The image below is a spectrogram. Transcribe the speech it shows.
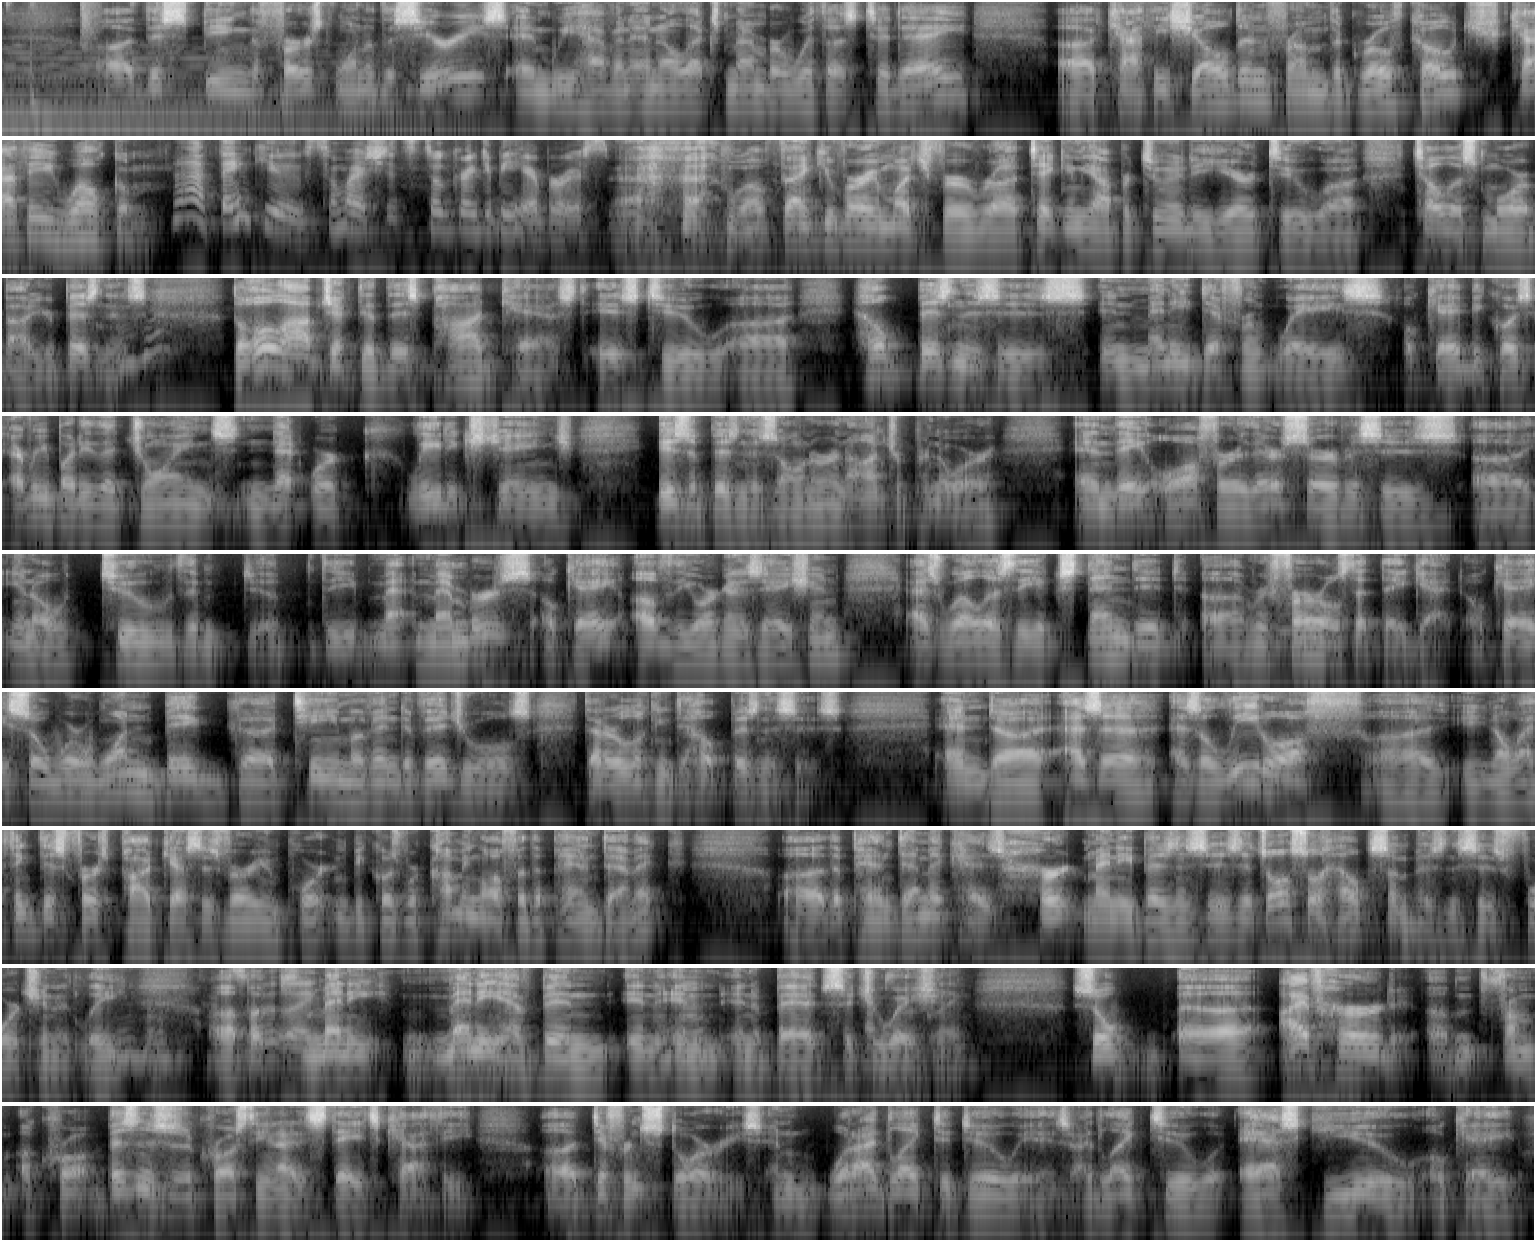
Uh, this being the first one of the series, and we have an NLX member with us today, uh, Kathy Sheldon from The Growth Coach. Kathy, welcome. Ah, thank you so much. It's so great to be here, Bruce. well, thank you very much for uh, taking the opportunity here to uh, tell us more about your business. Mm-hmm. The whole object of this podcast is to uh, help businesses in many different ways, okay? Because everybody that joins Network Lead Exchange is a business owner, an entrepreneur, and they offer their services, uh, you know, to the the members, okay, of the organization, as well as the extended uh, referrals that they get, okay. So we're one big uh, team of individuals that are looking to help businesses. And uh, as a as a lead off, uh, you know, I think this first podcast is very important because we're coming off of the pandemic. Uh, the pandemic has hurt many businesses. It's also helped some businesses, fortunately, mm-hmm. Uh, but many many have been in mm-hmm. in, in a bad situation. Absolutely. So uh, I've heard um, from across, businesses across the United States, Kathy, uh, different stories. And what I'd like to do is I'd like to ask you, okay,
